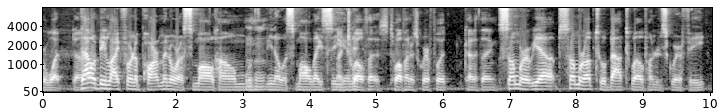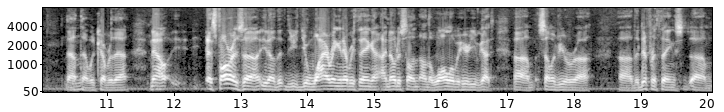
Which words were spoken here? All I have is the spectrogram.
for what? Uh, That would be like for an apartment or a small home with, you know, a small AC Mm-hmm. like unit. 12, 1200 square foot kind of thing. Some are, yeah, some are up to about 1,200 square feet. That that would cover that. Now, as far as uh, you know, the, your wiring and everything, I I noticed on, on the wall over here, you've got um, some of your uh, uh, the different things um,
